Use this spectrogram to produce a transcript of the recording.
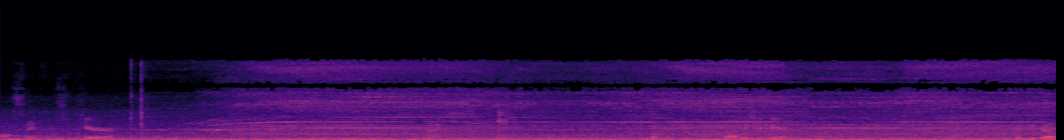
all safe and secure we should hear good to go.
